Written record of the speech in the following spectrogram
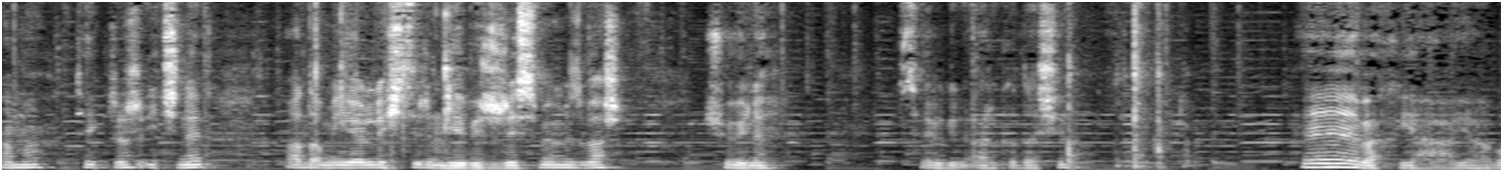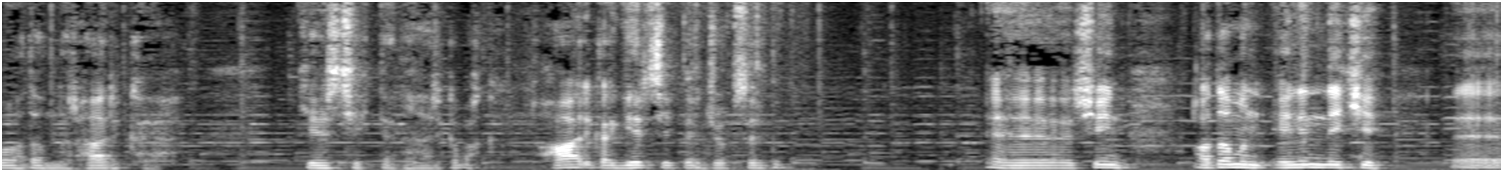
ama tekrar içine adamı yerleştirin diye bir resmimiz var. Şöyle sevgili arkadaşı. He bak ya ya bu adamlar harika ya. Gerçekten harika bak. Harika gerçekten çok sevdim. Ee, şeyin adamın elindeki e,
